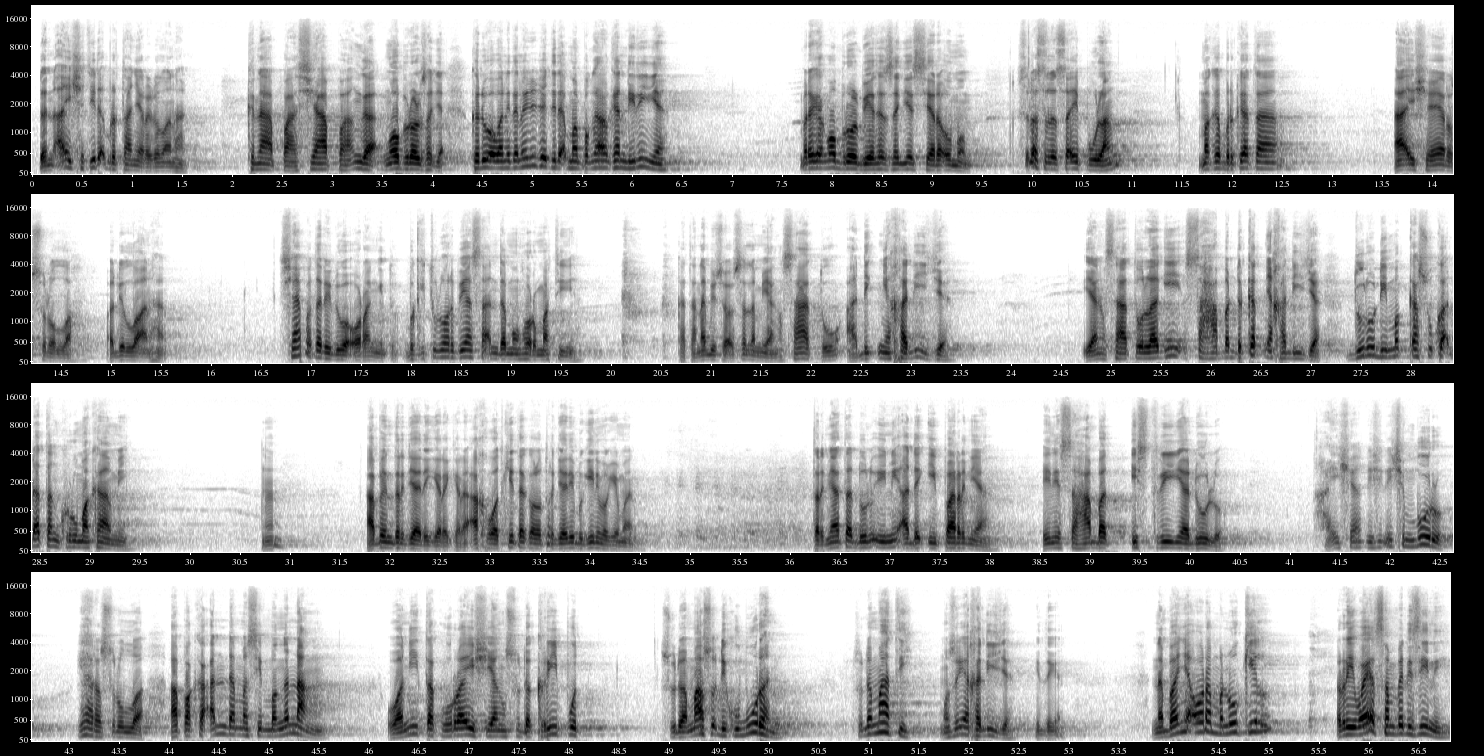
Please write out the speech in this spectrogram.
Dan Aisyah tidak bertanya radhiyallahu anha. Kenapa? Siapa? Enggak, ngobrol saja. Kedua wanita ini juga tidak mempengaruhkan dirinya. Mereka ngobrol biasa saja secara umum. Setelah selesai pulang, maka berkata Aisyah ya Rasulullah radhiyallahu anha. Siapa tadi dua orang itu? Begitu luar biasa anda menghormatinya. Kata Nabi SAW, yang satu adiknya Khadijah. Yang satu lagi sahabat dekatnya Khadijah. Dulu di Mekah suka datang ke rumah kami. Nah, apa yang terjadi kira-kira? Akhwat kita kalau terjadi begini bagaimana? Ternyata dulu ini adik iparnya. Ini sahabat istrinya dulu. Aisyah di sini cemburu. Ya Rasulullah, apakah anda masih mengenang wanita Quraisy yang sudah keriput, sudah masuk di kuburan, sudah mati? Maksudnya Khadijah, gitu kan? Nah banyak orang menukil riwayat sampai di sini.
